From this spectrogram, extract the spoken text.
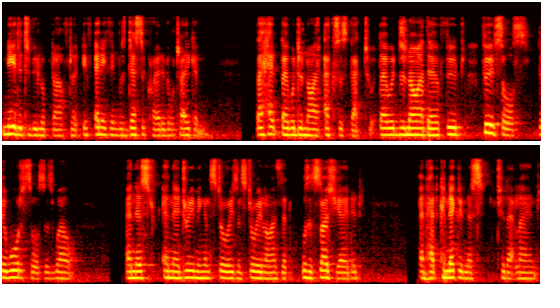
needed to be looked after, if anything was desecrated or taken they had they were denied access back to it. They were denied their food food source, their water source as well, and their and their dreaming and stories and storylines that was associated and had connectedness to that land.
